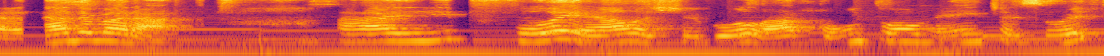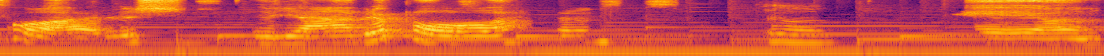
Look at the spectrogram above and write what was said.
É, nada é barato. Aí foi ela, chegou lá pontualmente às 8 horas. Ele abre a porta. Uhum. É,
